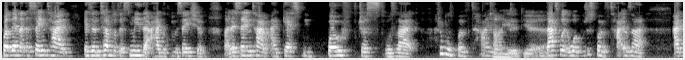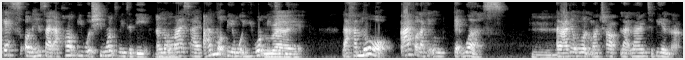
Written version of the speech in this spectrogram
But then at the same time, it's in terms of it's me that had the conversation. But at the same time, I guess we both just was like, I think we was both tired. Tired, yeah. That's what it was. We were just both tired. It was like, I guess on his side, I can't be what she wants me to be, and on my side, I'm not being what you want me to be. Right. Like I'm not. I felt like it would get worse, Mm. and I didn't want my child like line to be in that.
